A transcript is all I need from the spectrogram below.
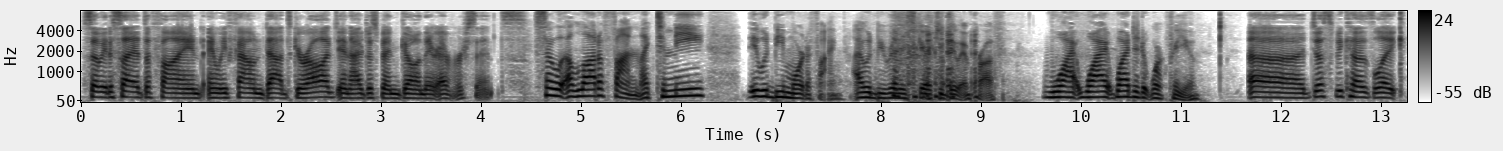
So we decided to find, and we found Dad's Garage, and I've just been going there ever since. So, a lot of fun. Like to me, it would be mortifying. I would be really scared to do improv. Why? Why? Why did it work for you? Uh, just because like.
